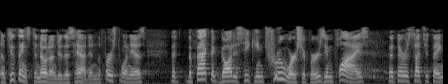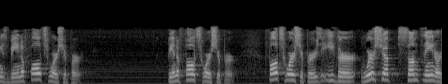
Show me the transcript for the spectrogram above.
Now, two things to note under this head. And the first one is that the fact that God is seeking true worshipers implies that there is such a thing as being a false worshiper. Being a false worshiper. False worshippers either worship something or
